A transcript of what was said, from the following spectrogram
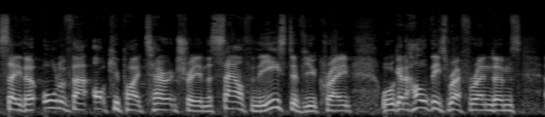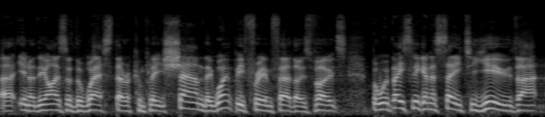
say that all of that occupied territory in the south and the east of Ukraine, well, we're going to hold these referendums. Uh, you know, the eyes of the West, they're a complete sham. They won't be free and fair, those votes. But we're basically going to say to you that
